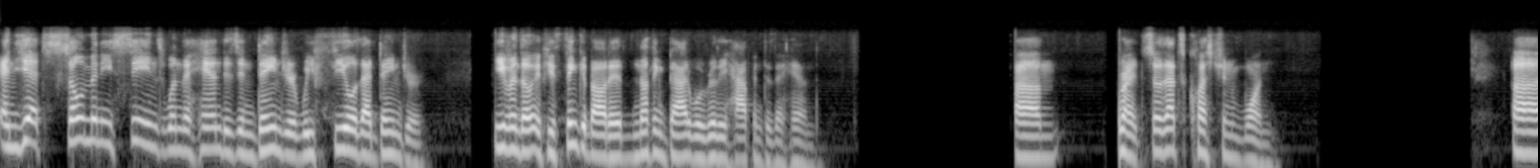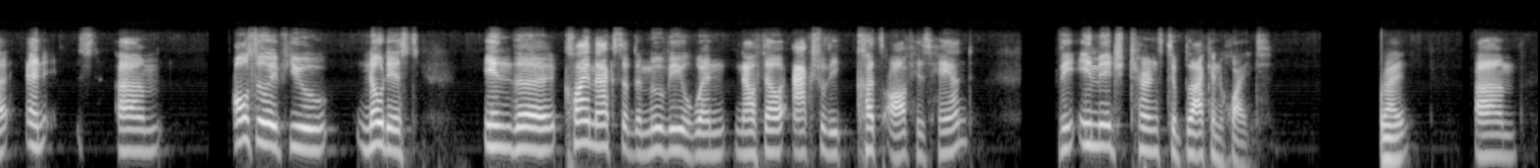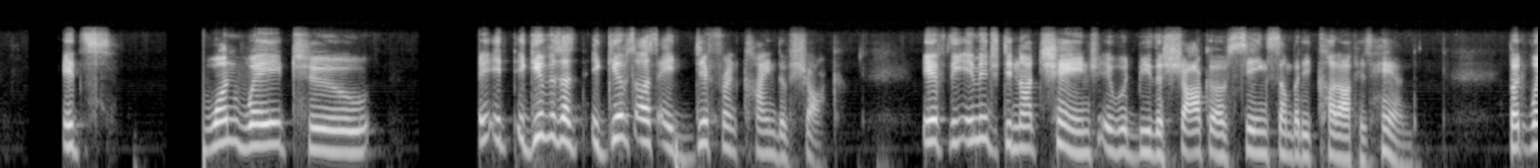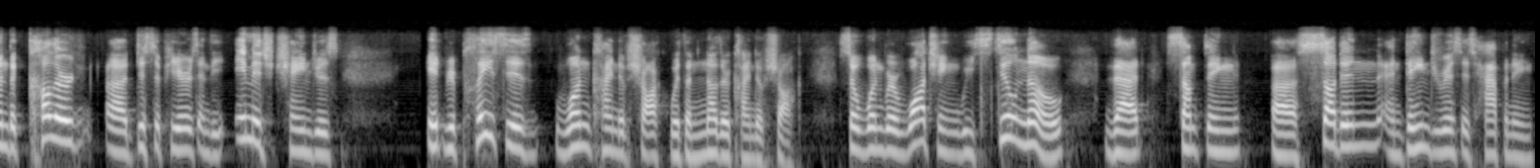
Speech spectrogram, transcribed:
And yet so many scenes when the hand is in danger, we feel that danger even though if you think about it, nothing bad will really happen to the hand. Um, right, so that's question one. Uh, and um, also, if you noticed in the climax of the movie, when Naoufel actually cuts off his hand, the image turns to black and white. Right. Um, it's one way to it, it gives us it gives us a different kind of shock. If the image did not change, it would be the shock of seeing somebody cut off his hand. But when the color uh, disappears and the image changes, it replaces one kind of shock with another kind of shock. So when we're watching, we still know that something uh, sudden and dangerous is happening,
